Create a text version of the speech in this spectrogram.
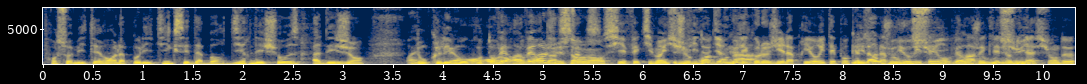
François Mitterrand, la politique, c'est d'abord dire des choses à des gens. Donc les mots, quand on, verra, on verra justement si effectivement il suffit de dire que l'écologie est la priorité pour qu'elle soit la priorité. on verra avec les nominations de,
